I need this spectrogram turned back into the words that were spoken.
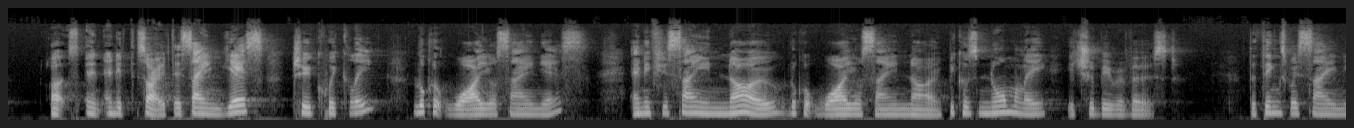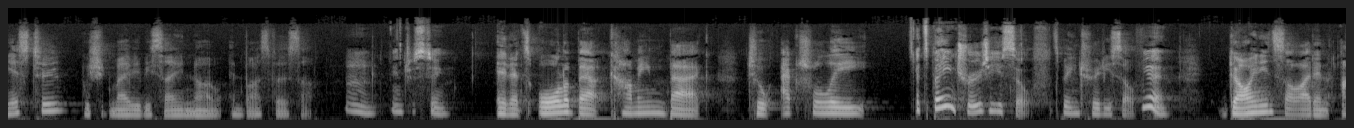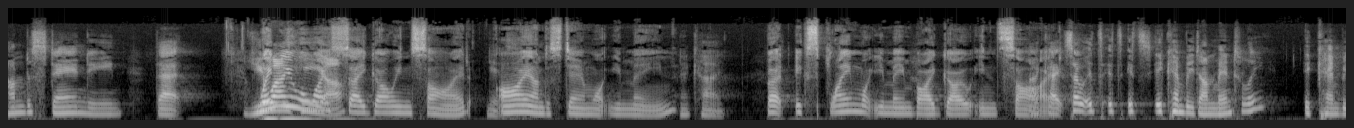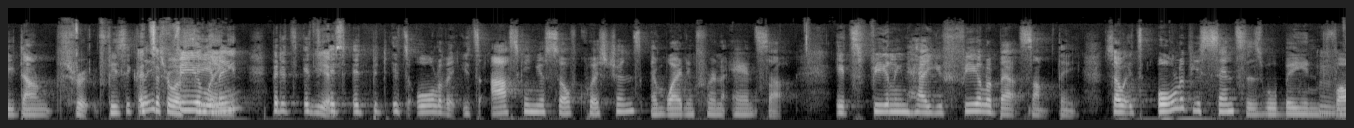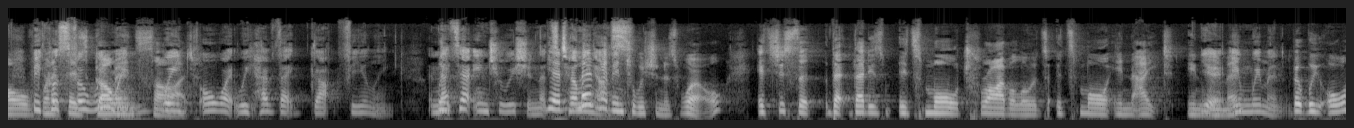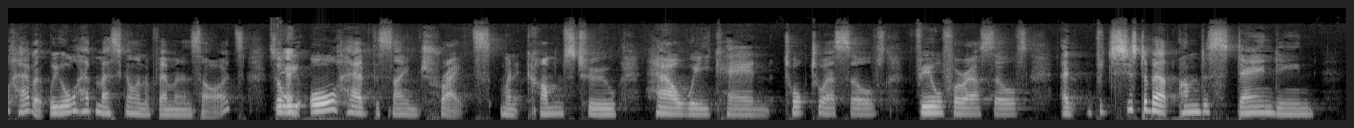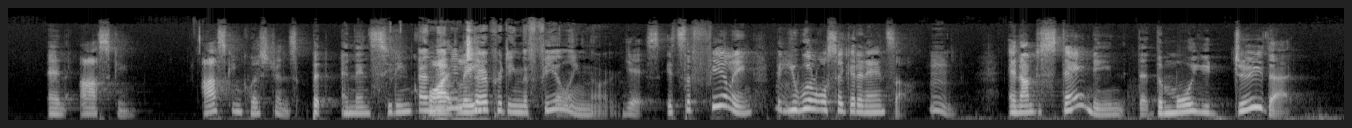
Uh, and, and if sorry, if they're saying yes too quickly, look at why you're saying yes. And if you're saying no, look at why you're saying no. Because normally it should be reversed. The things we're saying yes to, we should maybe be saying no, and vice versa. Hmm, interesting. And it's all about coming back to actually It's being true to yourself. it's being true to yourself. Yeah. Going inside and understanding that you when you here. always say go inside, Yes. I understand what you mean, okay. But explain what you mean by go inside. Okay. So it's it's it's it can be done mentally. It can be done through physically It's a through feeling. a feeling, but it's it's, Yes. it's it's it's all of it. It's asking yourself questions and waiting for an answer. It's feeling how you feel about something. So it's all of your senses will be involved when it Hmm. Because says for go inside. we always we have that gut feeling, and that's our intuition. That's telling us. yeah, telling men us. have intuition as well. It's just that, that that is it's more tribal or it's it's more innate in Yeah, women. in women. But we all have it. We all have masculine and feminine sides. So Yeah. we all have the same traits when it comes to how we can talk to ourselves, feel for ourselves, and it's just about understanding and asking. Asking questions, but and then sitting and quietly. then interpreting the feeling, though. Yes, it's the feeling, but you will also get an answer. Hmm. And understanding that the more you do that,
